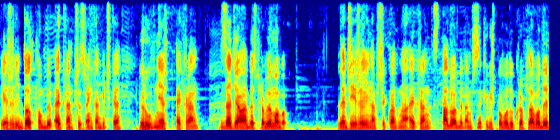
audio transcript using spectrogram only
Jeżeli dotknąłbym ekran przez rękawiczkę, również ekran zadziała bezproblemowo. Lecz jeżeli na przykład na ekran spadłaby tam z jakiegoś powodu kropla wody,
